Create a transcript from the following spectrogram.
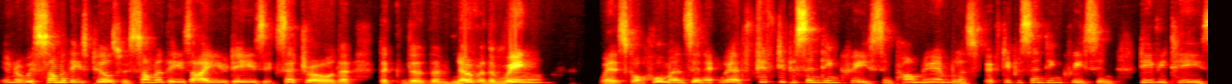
you know, with some of these pills, with some of these IUDs, etc., or the, the the the Nuva, the ring, where it's got hormones in it, where 50% increase in pulmonary embolus, 50% increase in DVTs.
